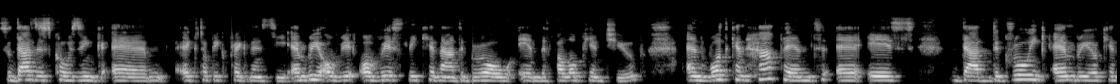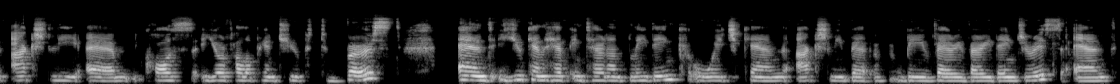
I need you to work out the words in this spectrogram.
So that is causing um, ectopic pregnancy. Embryo ob- obviously cannot grow in the fallopian tube. And what can happen uh, is that the growing embryo can actually um, cause your fallopian tube to burst and you can have internal bleeding which can actually be, be very very dangerous and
